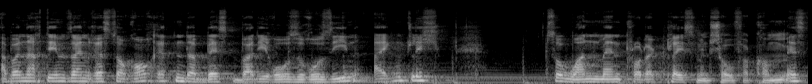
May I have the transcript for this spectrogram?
Aber nachdem sein Restaurant rettender Best Buddy Rose Rosin eigentlich zur One-Man-Product Placement Show verkommen ist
